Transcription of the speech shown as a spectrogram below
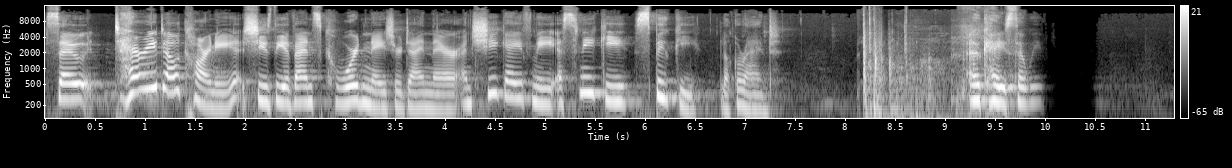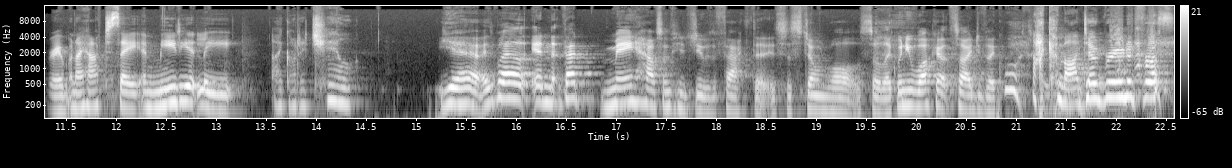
so Terry Del Carney, she's the events coordinator down there, and she gave me a sneaky, spooky look around. Okay, so we room, and I have to say, immediately I got a chill. Yeah, well, and that may have something to do with the fact that it's a stone walls. So, like when you walk outside, you'd be like, "Oh, ah, come on, don't ruin it for us!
